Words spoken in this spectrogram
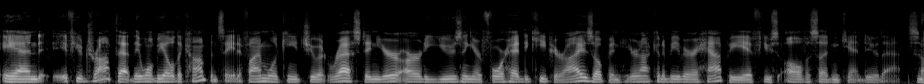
And if you drop that, they won't be able to compensate. If I'm looking at you at rest and you're already using your forehead to keep your eyes open, you're not going to be very happy if you all of a sudden can't do that. So,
